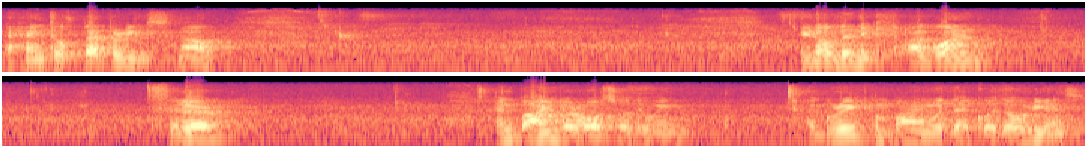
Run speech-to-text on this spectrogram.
A hint of pepperies now. You know the Nicaraguan filler and Binder also doing a great combined with the Ecuadorians.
